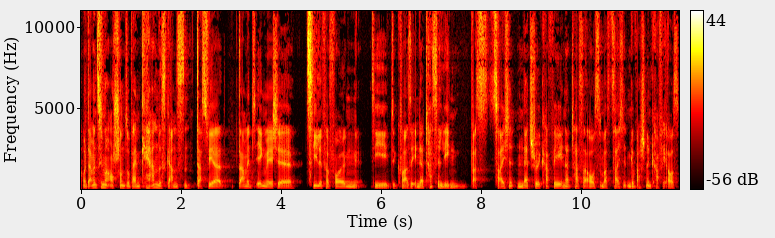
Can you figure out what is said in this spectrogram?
Und damit sind wir auch schon so beim Kern des Ganzen, dass wir damit irgendwelche Ziele verfolgen, die, die quasi in der Tasse liegen. Was zeichnet ein Natural Kaffee in der Tasse aus und was zeichnet einen gewaschenen Kaffee aus?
